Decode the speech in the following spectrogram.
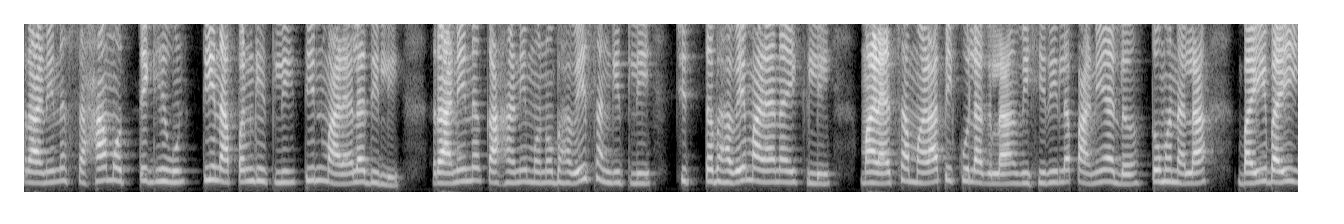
राणीनं सहा मोत्ते घेऊन तीन आपण घेतली तीन माळ्याला दिली. राणीनं कहाणी मनोभावे सांगितली चित्तभावे माळ्यानं ऐकली. माळ्याचा मळा पिकू लागला विहिरीला पाणी आलं. तो म्हणाला बाई बाई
